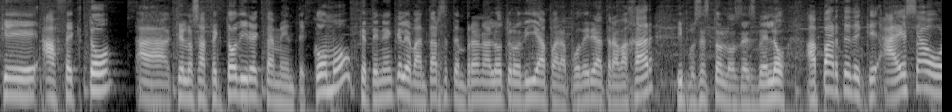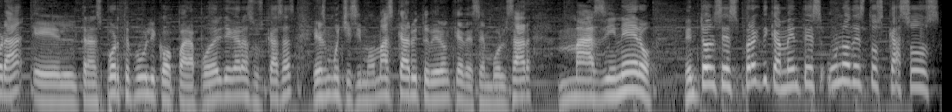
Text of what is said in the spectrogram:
Que afectó a- que los afectó directamente. ¿Cómo? Que tenían que levantarse temprano al otro día para poder ir a trabajar y pues esto los desveló. Aparte de que a esa hora el transporte público para poder llegar a sus casas es muchísimo más caro y tuvieron que desembolsar más dinero. Entonces, prácticamente es uno de estos casos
